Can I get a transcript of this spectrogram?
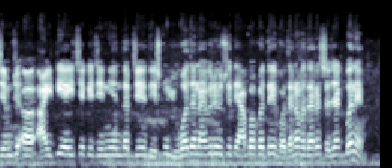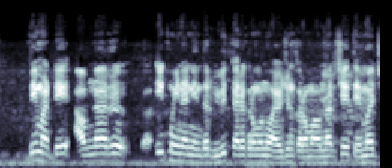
જેમ જે આઈટીઆઈ છે કે જેની અંદર જે દેશનું યુવાધન આવી રહ્યું છે તે આ બાબતે વધારે વધારે સજાગ બને. તે માટે આવનાર એક મહિનાની અંદર વિવિધ કાર્યક્રમોનું આયોજન કરવામાં આવનાર છે. તેમજ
